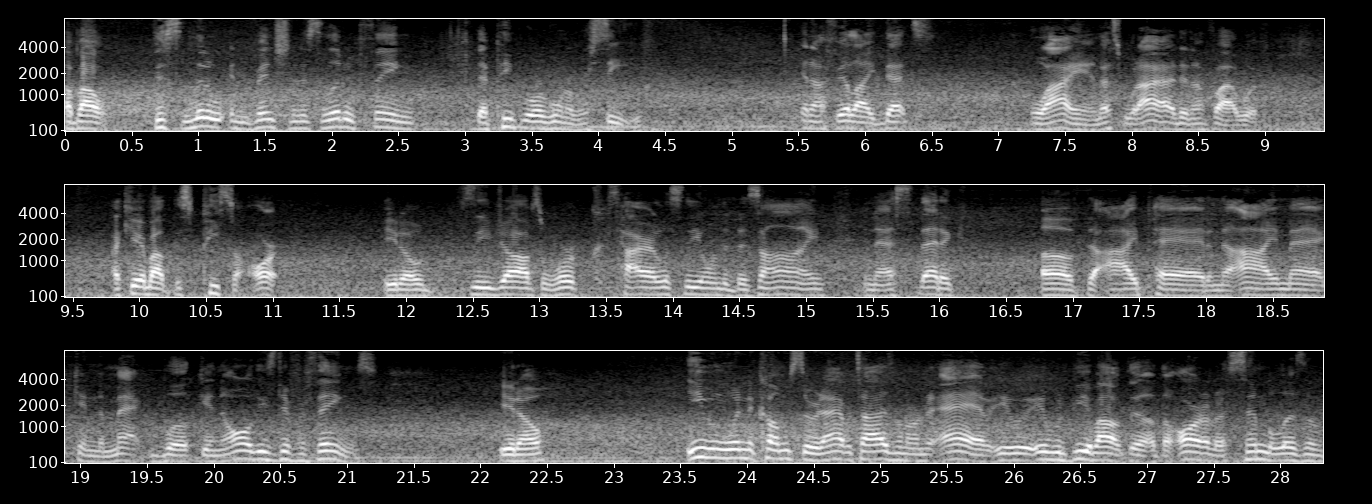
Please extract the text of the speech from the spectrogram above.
about this little invention, this little thing that people are going to receive. And I feel like that's who I am. That's what I identify with. I care about this piece of art. You know, Steve Jobs worked tirelessly on the design and the aesthetic of the iPad and the iMac and the MacBook and all these different things. You know, even when it comes to an advertisement or an ad, it, it would be about the, the art or the symbolism,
